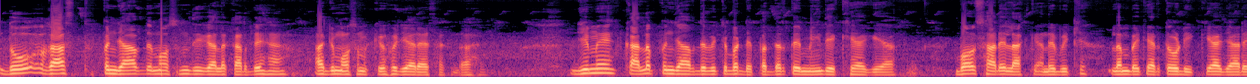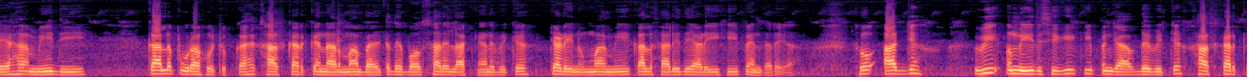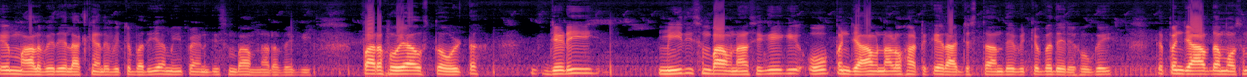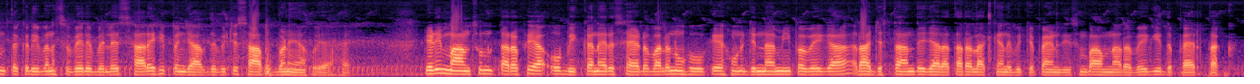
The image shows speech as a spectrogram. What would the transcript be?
2 ਅਗਸਤ ਪੰਜਾਬ ਦੇ ਮੌਸਮ ਦੀ ਗੱਲ ਕਰਦੇ ਹਾਂ। ਅੱਜ ਮੌਸਮ ਕਿਹੋ ਜਿਹਾ ਰਹਿ ਸਕਦਾ ਹੈ? ਜਿਵੇਂ ਕੱਲ ਪੰਜਾਬ ਦੇ ਵਿੱਚ ਵੱਡੇ ਪੱਧਰ ਤੇ ਮੀਂਹ ਦੇਖਿਆ ਗਿਆ। ਬਹੁਤ ਸਾਰੇ ਇਲਾਕਿਆਂ ਦੇ ਵਿੱਚ ਲੰਬੇ ਚਿਰ ਤੋਂ ਉਡੀਕਿਆ ਜਾ ਰਿਹਾ ਮੀਂਹ ਦੀ। ਕੱਲ ਪੂਰਾ ਹੋ ਚੁੱਕਾ ਹੈ, ਖਾਸ ਕਰਕੇ ਨਰਮਾ ਬੈਲਟ ਦੇ ਬਹੁਤ ਸਾਰੇ ਇਲਾਕਿਆਂ ਦੇ ਵਿੱਚ ਝੜੀਨੁਮਾ ਮੀਂਹ ਕੱਲ ਸਾਰੀ ਦਿਹਾੜੀ ਹੀ ਪੈਂਦਾ ਰਿਹਾ। ਸੋ ਅੱਜ ਵੀ ਉਮੀਦ ਸੀਗੀ ਕਿ ਪੰਜਾਬ ਦੇ ਵਿੱਚ, ਖਾਸ ਕਰਕੇ ਮਾਲਵੇ ਦੇ ਇਲਾਕਿਆਂ ਦੇ ਵਿੱਚ ਵਧੀਆ ਮੀਂਹ ਪੈਣ ਦੀ ਸੰਭਾਵਨਾ ਰਹੇਗੀ। ਪਰ ਹੋਇਆ ਉਸ ਤੋਂ ਉਲਟ, ਜਿਹੜੀ ਮੀਂਹ ਦੀ ਸੰਭਾਵਨਾ ਸੀਗੀ ਕਿ ਉਹ ਪੰਜਾਬ ਨਾਲੋਂ ਹਟ ਕੇ ਰਾਜਸਥਾਨ ਦੇ ਵਿੱਚ ਵਧੇਰੇ ਹੋ ਗਈ ਤੇ ਪੰਜਾਬ ਦਾ ਮੌਸਮ ਤਕਰੀਬਨ ਸਵੇਰੇ ਵੇਲੇ ਸਾਰੇ ਹੀ ਪੰਜਾਬ ਦੇ ਵਿੱਚ ਸਾਫ਼ ਬਣਿਆ ਹੋਇਆ ਹੈ। ਜਿਹੜੀ ਮਾਨਸੂਨ ਤਰਫ ਆ, ਉਹ ਬੀਕਾਨੇਰ ਸਾਈਡ ਵੱਲ ਨੂੰ ਹੋ ਕੇ ਹੁਣ ਜਿੰਨਾ ਮੀਂਹ ਪਵੇਗਾ, ਰਾਜਸਥਾਨ ਦੇ ਜ਼ਿਆਦਾਤਰ ਇਲਾਕਿਆਂ ਦੇ ਵਿੱਚ ਪੈਣ ਦੀ ਸੰਭਾਵਨਾ ਰਹੇਗੀ ਦੁਪਹਿਰ ਤੱਕ।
